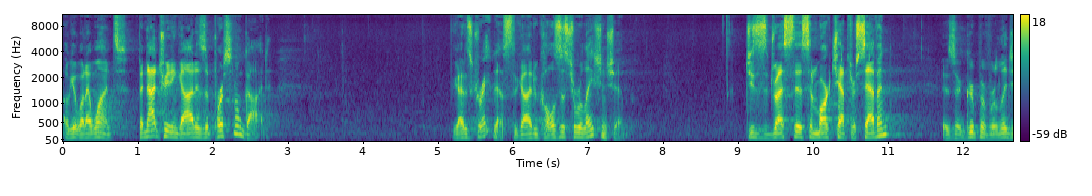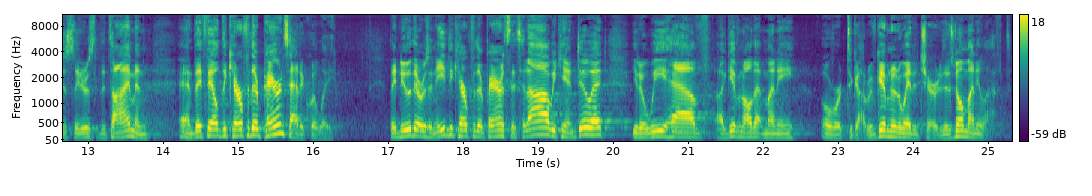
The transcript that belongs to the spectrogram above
I'll get what I want. But not treating God as a personal God. The God who's created us, the God who calls us to relationship. Jesus addressed this in Mark chapter 7. There's a group of religious leaders at the time, and, and they failed to care for their parents adequately. They knew there was a need to care for their parents. They said, ah, we can't do it. You know, we have uh, given all that money over to God. We've given it away to charity. There's no money left.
